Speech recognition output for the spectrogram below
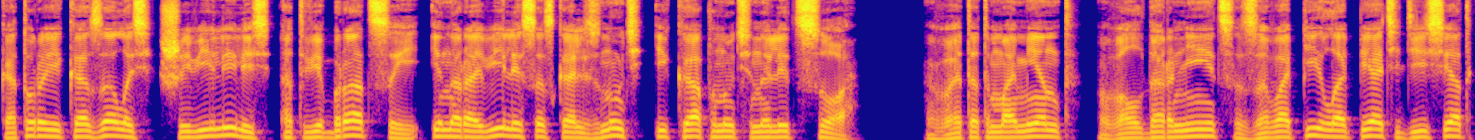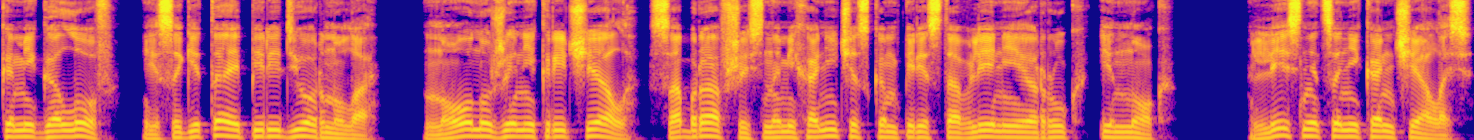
которые, казалось, шевелились от вибраций и норовили соскользнуть и капнуть на лицо. В этот момент волдарниц завопил опять десятками голов, и Сагитая передернула. Но он уже не кричал, собравшись на механическом переставлении рук и ног. Лестница не кончалась.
